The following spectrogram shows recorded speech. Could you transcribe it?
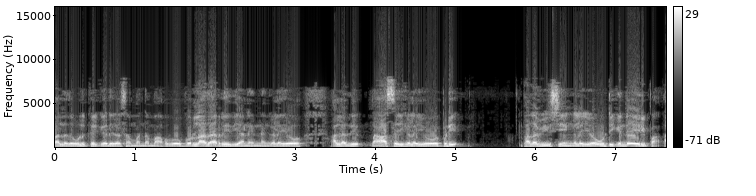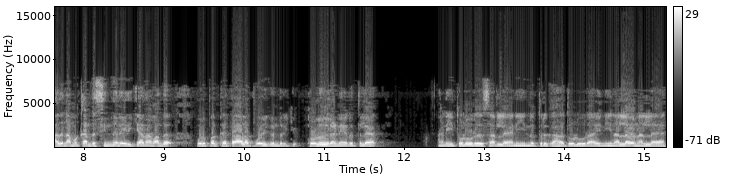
அல்லது ஒழுக்கக்கேடுகள் சம்பந்தமாகவோ பொருளாதார ரீதியான எண்ணங்களையோ அல்லது ஆசைகளையோ இப்படி பதவி விஷயங்களையோ ஊட்டிக்கிட்டே இருப்பான். அது நமக்கு அந்த சிந்தனை இருக்காத. நம்ம அந்த ஒரு பக்கத்தால போய்கொண்டிருக்கும் தொழுகிற நேரத்துல நீ தொழுவுறது சரில நீ இன்னொருத்தருக்காக தொழுகிறாய் நீ நல்லவன் அல்ல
